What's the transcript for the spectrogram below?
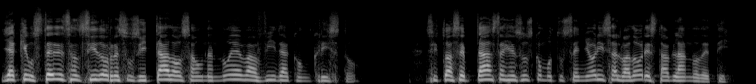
ya que ustedes han sido resucitados a una nueva vida con Cristo. Si tú aceptaste a Jesús como tu Señor y Salvador, está hablando de ti.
